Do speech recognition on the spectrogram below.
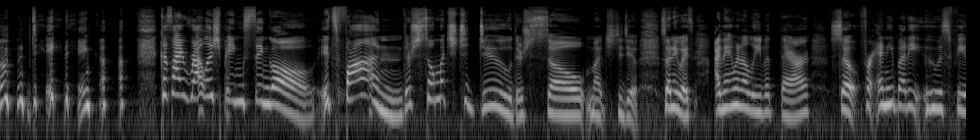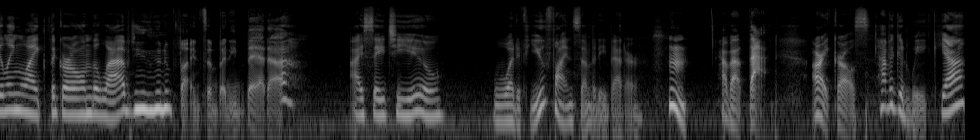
I am dating. Cuz I relish being single. It's fun. There's so much to do. There's so much to do. So anyways, I think I'm going to leave it there. So for anybody who is feeling like the girl on the left, he's going to find somebody better. I say to you, what if you find somebody better? Hmm. How about that? All right, girls, have a good week. Yeah?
